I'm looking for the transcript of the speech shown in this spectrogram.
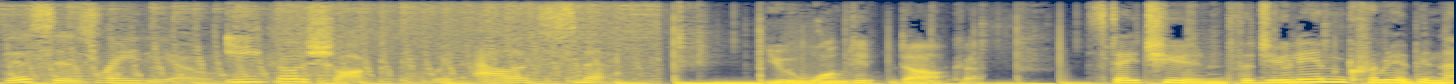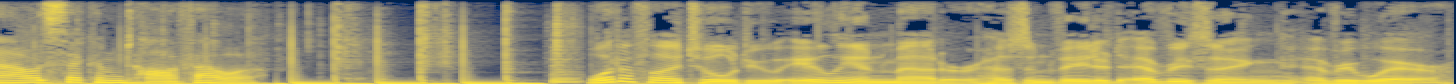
This is Radio Eco Shock with Alex Smith. You want it darker. Stay tuned for Julian Cribb in our second half hour. What if I told you alien matter has invaded everything, everywhere?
